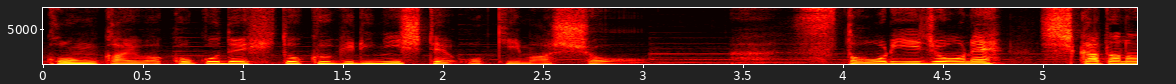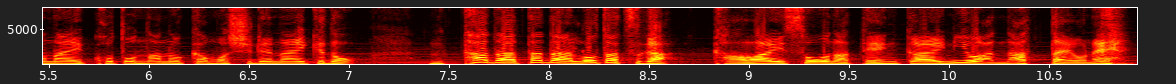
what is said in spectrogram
今回はここで一区切りにしておきましょう。ストーリー上ね、仕方のないことなのかもしれないけど、ただただロタツがかわいそうな展開にはなったよね。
